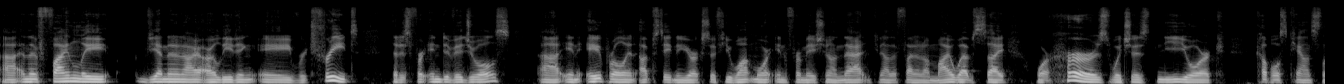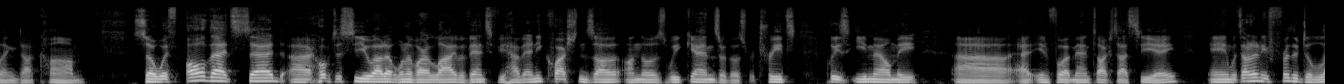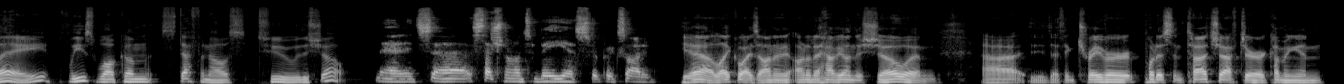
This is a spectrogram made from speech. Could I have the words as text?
Uh, and then finally, Vienna and I are leading a retreat that is for individuals uh, in April in upstate New York. So if you want more information on that, you can either find it on my website or hers, which is newyorkcouplescounseling.com. So, with all that said, I hope to see you out at one of our live events. If you have any questions on, on those weekends or those retreats, please email me uh, at info at mantalks.ca. And without any further delay, please welcome Stefanos to the show. Man, it's uh, such an honor to be here. Super excited. Yeah, likewise. Honored, honored to have you on the show. And uh, I think Trevor put us in touch after coming in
